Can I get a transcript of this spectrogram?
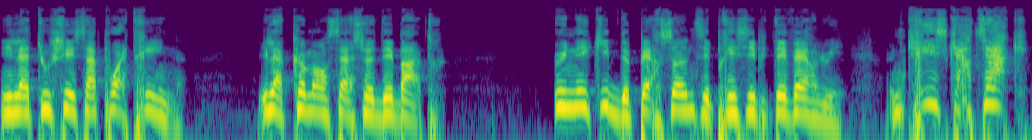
Il a touché sa poitrine. Il a commencé à se débattre. Une équipe de personnes s'est précipitée vers lui. Une crise cardiaque.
